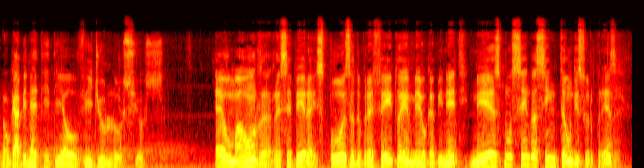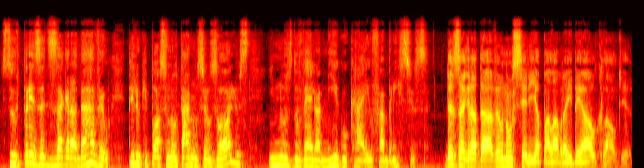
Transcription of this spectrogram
no gabinete de Elvídio Lúcius. É uma honra receber a esposa do prefeito em meu gabinete, mesmo sendo assim tão de surpresa. Surpresa desagradável, pelo que posso notar nos seus olhos e nos do velho amigo Caio Fabrícios. Desagradável não seria a palavra ideal, Cláudia.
